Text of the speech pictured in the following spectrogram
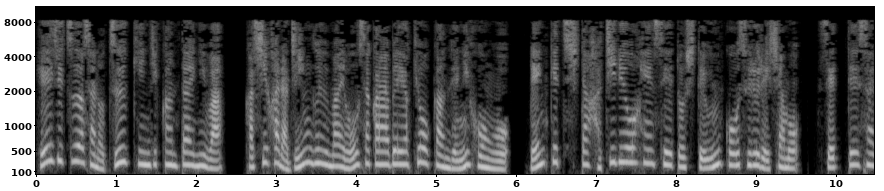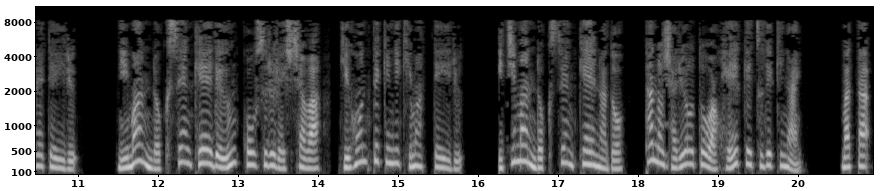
平日朝の通勤時間帯には、柏原神宮前大阪安倍屋京間で2本を連結した8両編成として運行する列車も設定されている。26000系で運行する列車は基本的に決まっている。16000系など他の車両とは並結できない。また、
